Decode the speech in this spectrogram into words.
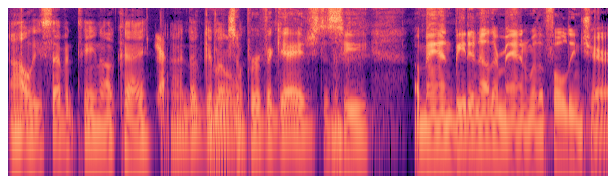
oh, he's seventeen. Okay, Yep. They'll get a It's a little. perfect age to see a man beat another man with a folding chair.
